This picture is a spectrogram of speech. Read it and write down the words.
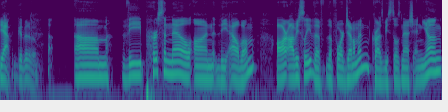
Yeah. A good bit of them. Um, the personnel on the album are obviously the the four gentlemen: Crosby, Stills, Nash, and Young.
